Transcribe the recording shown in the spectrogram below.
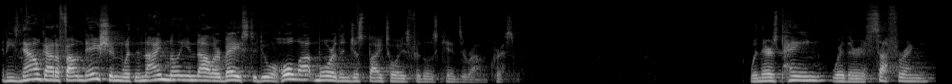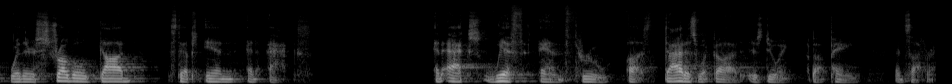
And he's now got a foundation with a $9 million base to do a whole lot more than just buy toys for those kids around Christmas. When there's pain, where there is suffering, where there's struggle, God steps in and acts. And acts with and through us. That is what God is doing about pain and suffering.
